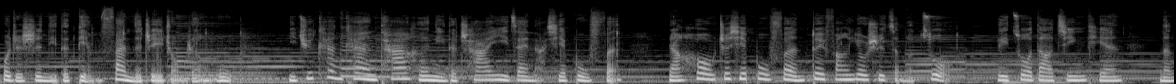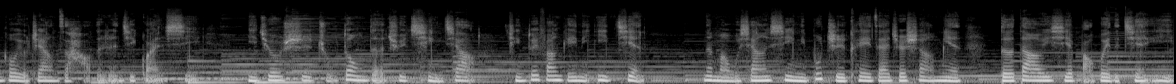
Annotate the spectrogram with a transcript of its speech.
或者是你的典范的这种人物，你去看看他和你的差异在哪些部分，然后这些部分对方又是怎么做，可以做到今天能够有这样子好的人际关系。你就是主动的去请教，请对方给你意见。那么我相信你不止可以在这上面。得到一些宝贵的建议。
